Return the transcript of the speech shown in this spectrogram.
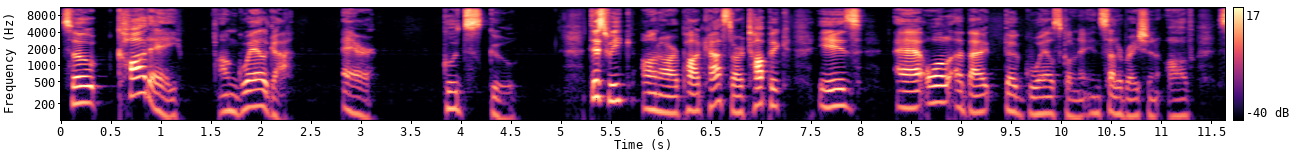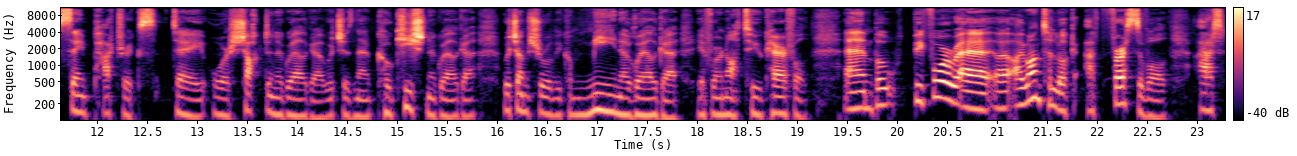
So, Cod A on Air, Good School. This week on our podcast, our topic is uh, all about the Gaelscoileanna in celebration of St. Patrick's Day or Seachtain na Gaeilge, which is now Coicís na Gaeilge, which I'm sure will become Mí na Gaeilge if we're not too careful. Um, but before, uh, uh, I want to look at, first of all, at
